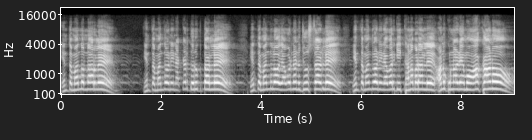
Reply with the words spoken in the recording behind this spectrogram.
ఇంతమంది ఉన్నారులే. ఇంతమందిలో నేను ఎక్కడ దొరుకుతానులే. ఇంతమందిలో ఎవరు నన్ను చూస్తాడులే. ఇంతమందిలో నేను ఎవరికి కనబడంలే అనుకున్నాడేమో ఆకాను.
